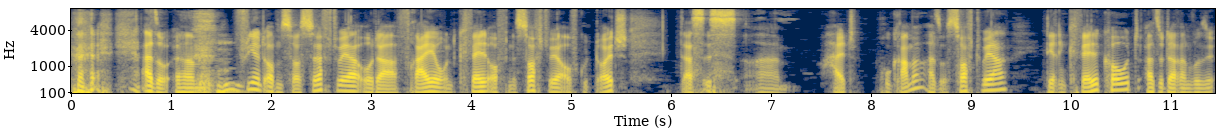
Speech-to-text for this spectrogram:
also, ähm, Free and Open Source Software oder freie und quelloffene Software auf gut Deutsch, das ist ähm, halt Programme, also Software, deren Quellcode, also daran, wo sie,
